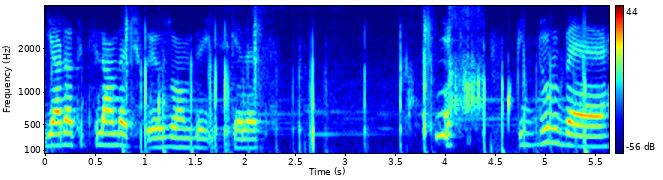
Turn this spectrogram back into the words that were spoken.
Yaratık falan da çıkıyor zombi iskelet. Ne? Bir dur be.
